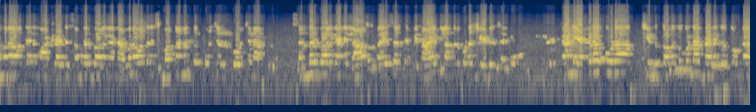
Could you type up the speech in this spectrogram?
అమరావతి అని మాట్లాడే సందర్భాలు కానీ అమరావతిని శ్మశానంతో కూల్చిన కూల్చిన సందర్భాలు కానీ లాస్ట్ వైఎస్ఆర్సీపీ నాయకులందరూ కూడా చేయడం జరిగింది. కానీ ఎక్కడా కూడా చిన్న తొలగకుండా బెలగకుండా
